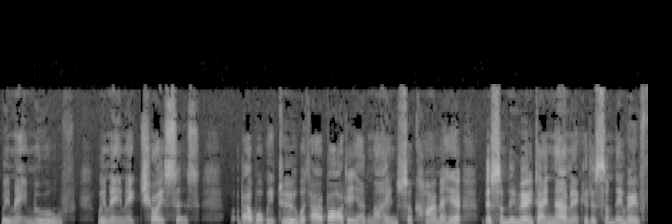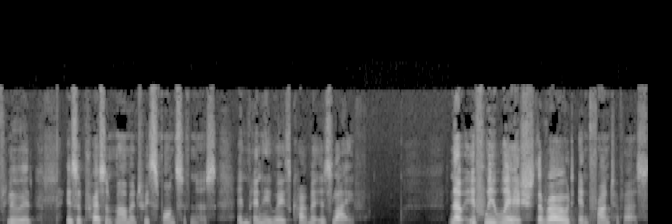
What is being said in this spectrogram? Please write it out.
We may move. We may make choices about what we do with our body and mind. So karma here is something very dynamic. It is something very fluid. Is a present moment responsiveness. In many ways, karma is life. Now, if we wish the road in front of us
